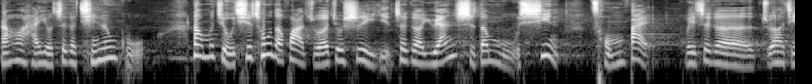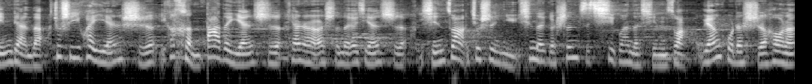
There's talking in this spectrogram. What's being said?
然后还有这个情人谷。那我们九七冲的话，主要就是以这个原始的母性崇拜。为这个主要景点的，就是一块岩石，一个很大的岩石，天然而生的一个岩石，形状就是女性的一个生殖器官的形状。远古的时候呢，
